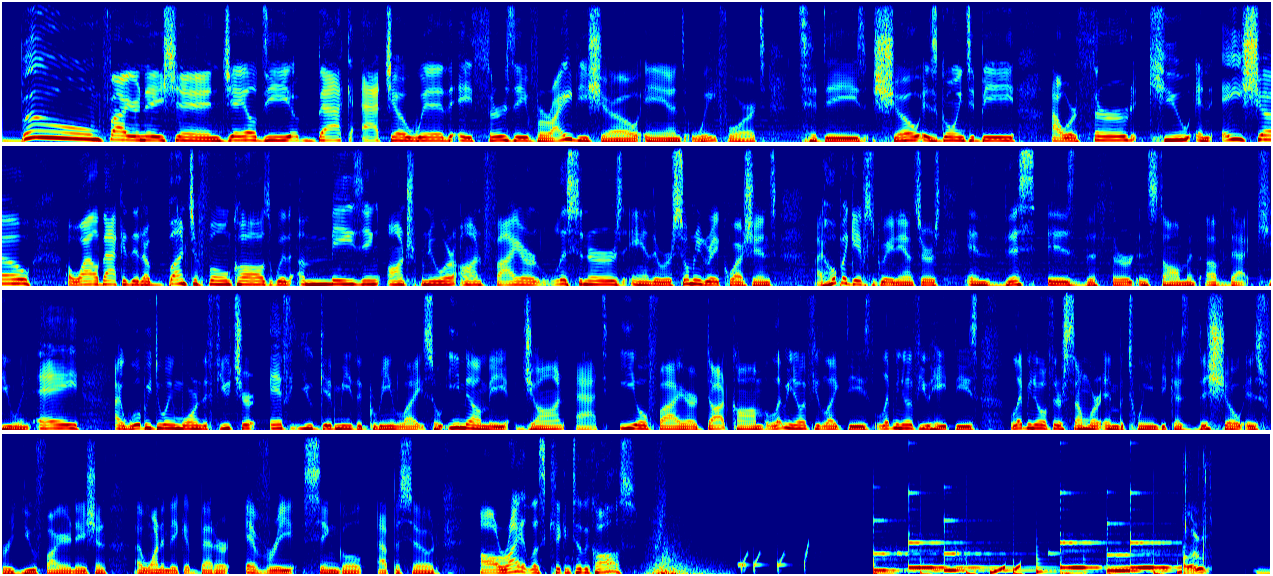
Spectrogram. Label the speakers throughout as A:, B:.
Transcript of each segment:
A: Boo! Boom, Fire Nation. JLD back at you with a Thursday variety show. And wait for it. Today's show is going to be our third Q&A show. A while back I did a bunch of phone calls with amazing entrepreneur on fire listeners and there were so many great questions. I hope I gave some great answers and this is the third installment of that Q&A. I will be doing more in the future if you give me the green light. So email me john at eofire.com. Let me know if you like these. Let me know if you hate these. Let me know if there's somewhere in between because this show is for you, Fire Nation. I want to make it better every single episode. All right, let's kick into the calls.
B: Hello.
